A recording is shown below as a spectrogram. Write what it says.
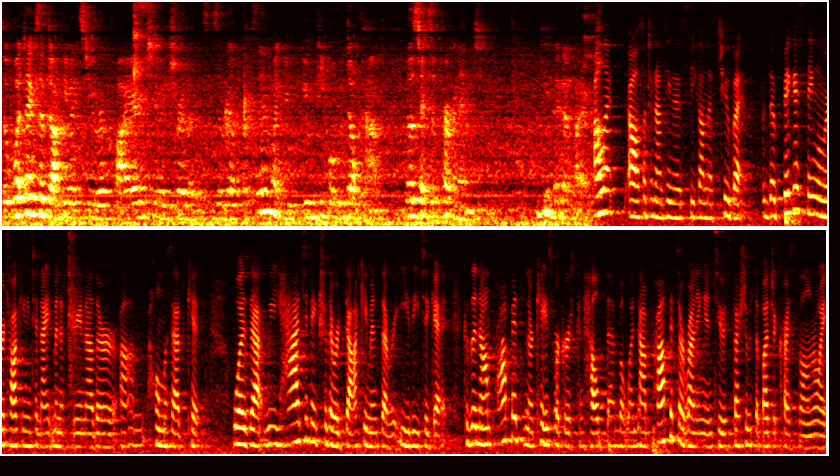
So what types of documents do you require to ensure that this is a real person when you, you people who don't have those types of permanent identifiers? I'll let also Tonantzin speak on this too, but the biggest thing when we were talking to Night Ministry and other um, homeless advocates was that we had to make sure there were documents that were easy to get because the nonprofits and their caseworkers can help them but what nonprofits are running into especially with the budget crisis in illinois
